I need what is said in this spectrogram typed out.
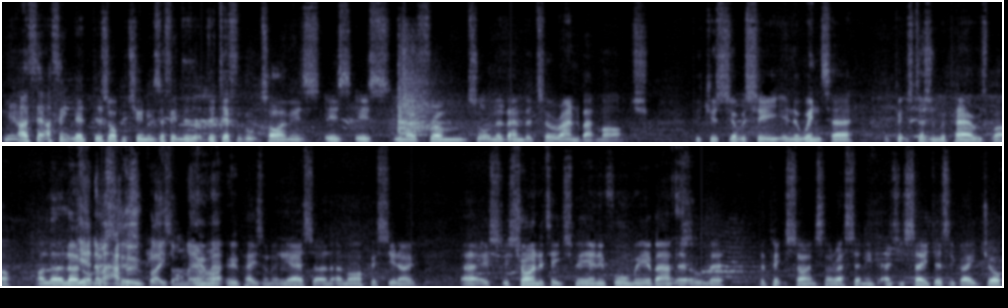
Yeah, I think I think that there's opportunities. I think the, the difficult time is is is you know from sort of November to around about March, because obviously in the winter the pitch doesn't repair as well. I learned, Yeah, no matter who plays on there, who, right? who pays on it. Mm. Yeah, so and, and Marcus, you know, uh, is, is trying to teach me and inform me about the, all the the pitch science and the rest. He, as you say, does a great job.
